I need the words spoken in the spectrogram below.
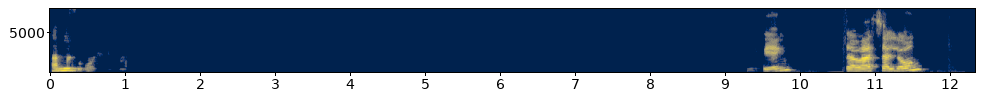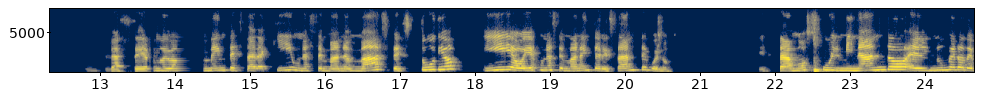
Amigo. Muy bien. Shabbat Shalom. Un placer nuevamente estar aquí, una semana más de estudio y hoy es una semana interesante. Bueno, estamos culminando el número de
